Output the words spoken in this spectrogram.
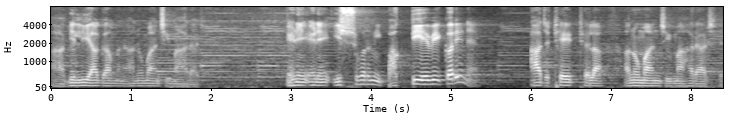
હા, બિલિયા ગામના હનુમાનજી મહારાજ. એણે એણે ઈશ્વરની ભક્તિ એવી કરીને આજ ઠેઠ ઠેલા હનુમાનજી મહારાજ છે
